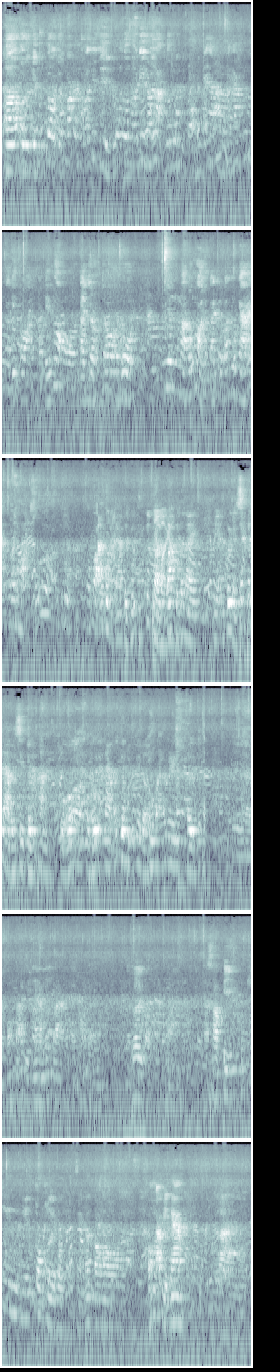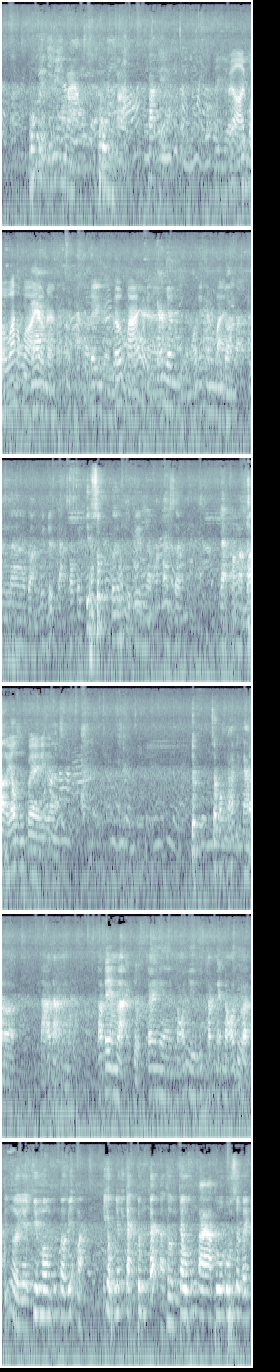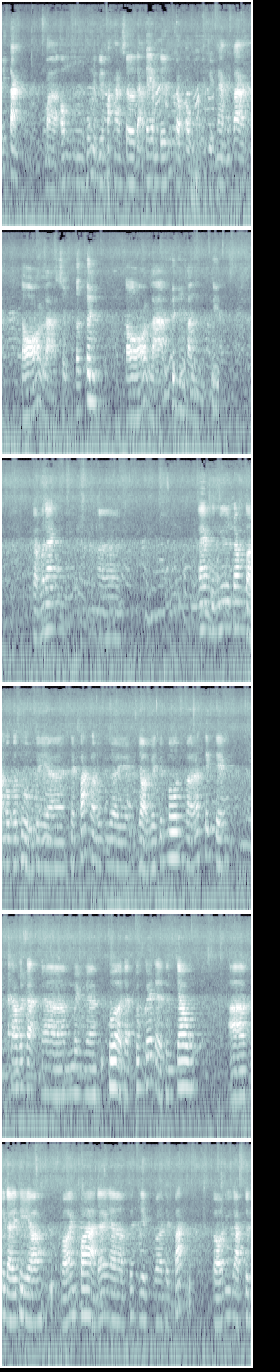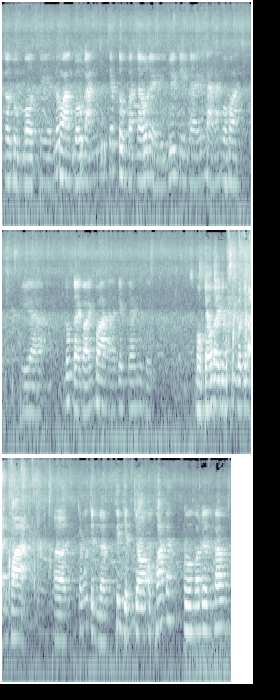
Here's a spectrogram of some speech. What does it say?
Ờ, ở đội tuyển chúng tôi thì bác nói cái gì? Luôn luôn nói đi nói lại luôn luôn. Có cái hãng điện thoại họ đến họ tài trợ cho đội nhưng mà ông hỏi tài trợ bao nhiêu cái nhưng hỏi số lượng đủ Bản Việt Nam từ trước trước thời mà Bắc tới nay thì anh có nhận xét thế nào về sự trưởng thành của cầu thủ Việt Nam nói chung cũng như đội u nói riêng. Từ cái thời thì bóng đá Việt Nam chúng ta có thể nói là, là rơi vào là sau khi những con người một nó có bóng đá Việt Nam là huấn luyện viên nào cùng mà phát triển Đúng rồi, mưa quá không ngoài đâu nè Ướt mái rồi cá nhân. thì nói đến anh đoàn anh đoàn Nguyên Đức đã có cái tiếp xúc với huấn luyện viên Park Hang-seo. Để mà mời ông về giúp cho bóng đá Việt Nam. Đã đã đã đem lại được cái nói như Đức Thắng nãy nói tức là những người chuyên môn chúng tôi biết mà. Ví dụ như cái trận chung kết ở Thường Châu chúng ta thua Uzbekistan mà ông huấn luyện viên Park Hang-seo đã đem đến cho cầu thủ Việt Nam chúng ta đó là sự tự tin. Đó là tinh thần đi cảm ơn anh. À, em cũng như trong toàn bộ cầu thủ thì uh, thầy Park là một người giỏi về chuyên môn và rất tinh tiến sau cái trận uh, mình uh, thua ở trận chung kết ở Thường Châu à, khi đấy thì uh, có anh Khoa ở đây là phiên dịch và thầy Park có đi gặp từng cầu thủ một thì lúc Hoàng cố gắng tiếp tục vận đấu để duy trì cái khả năng của Hoàng thì uh, lúc đấy có anh Khoa đã dịch cho anh như thế. Một tràng tay một xin quay trở lại anh Khoa. Ờ, trong quá trình uh, phiên dịch cho ông Khoát á. Thua có được không?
